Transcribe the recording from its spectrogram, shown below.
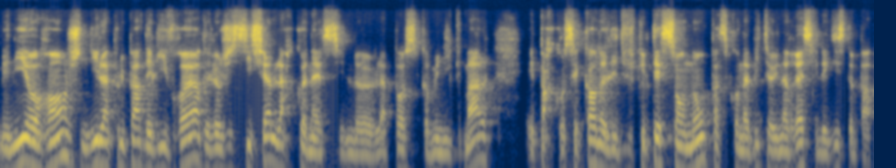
mais ni Orange, ni la plupart des livreurs, des logisticiens ne la reconnaissent. la Poste communique mal et par conséquent, on a des difficultés sans nom parce qu'on habite à une adresse qui n'existe pas.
